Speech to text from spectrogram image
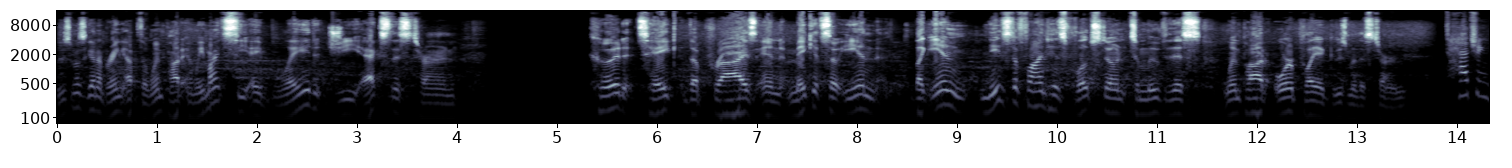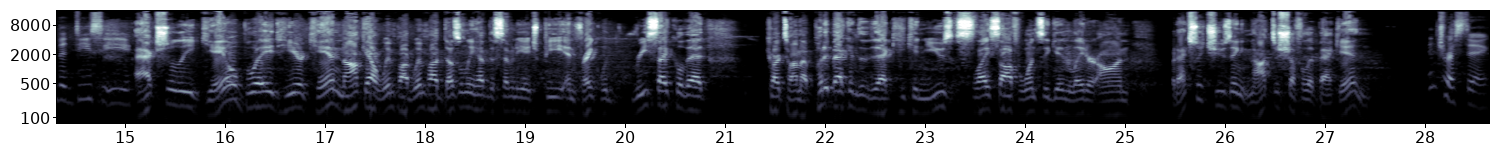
Guzma's going to bring up the Wimpod, and we might see a Blade GX this turn. Could take the prize and make it so Ian, like Ian, needs to find his Floatstone to move this Wimpod or play a Guzma this turn. Attaching the DCE. Actually, Gale Blade here can knock out Wimpod. Wimpod does only have the 70 HP, and Frank would recycle that Kartana, put it back into the deck. He can use Slice Off once again later on, but actually choosing not to shuffle it back in. Interesting.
